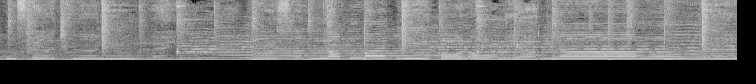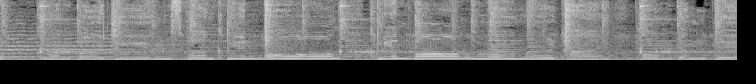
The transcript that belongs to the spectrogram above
កស្រាឆ្ងាញ់ម្លេងដោយសន្លប់បែបនេះក៏ល្អម្យ៉ាងដែរគ្រាន់បើជាងស្វាងគ្មានបងគ្មានបងនៅមើលថែបងដឹងទេ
